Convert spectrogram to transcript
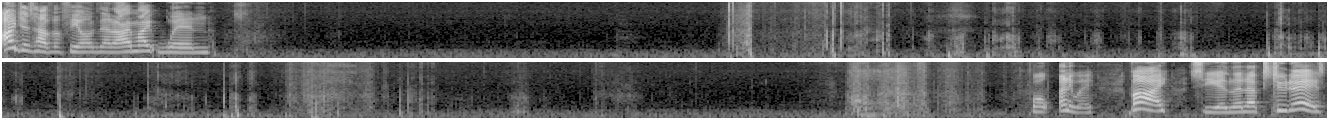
I just have a feeling that I might win. Well, anyway, bye. See you in the next two days.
